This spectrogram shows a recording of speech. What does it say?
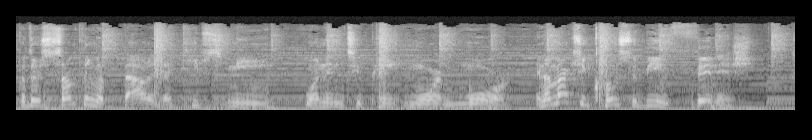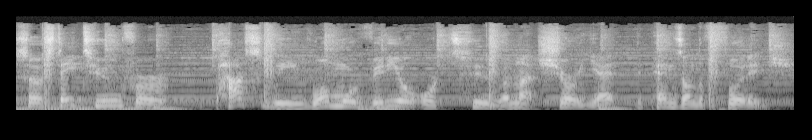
but there's something about it that keeps me wanting to paint more and more. And I'm actually close to being finished, so stay tuned for possibly one more video or two, I'm not sure yet, depends on the footage,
